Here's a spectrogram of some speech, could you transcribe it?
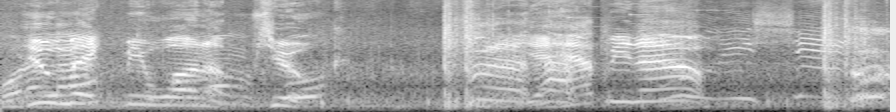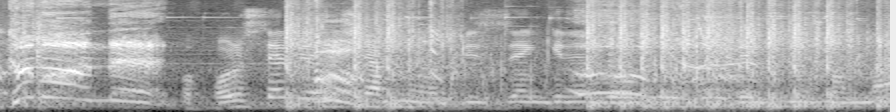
Bu ne You make me wanna Olmuş bu. puke. You happy now? Holy shit! Come on then! Bu polisler bile iş yapmıyor. Biz zenginiz olduğumuz için zenginiz onlar.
